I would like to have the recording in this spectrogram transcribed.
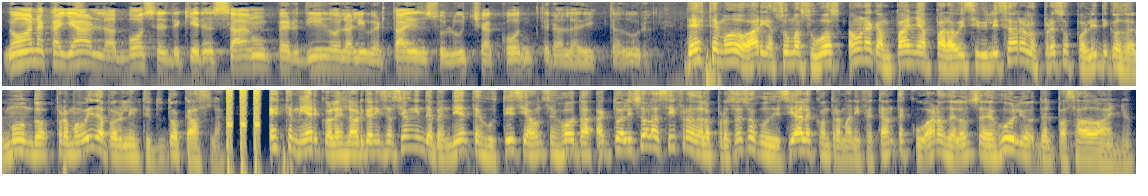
no van a callar las voces de quienes han perdido la libertad en su lucha contra la dictadura. De este modo, Arias suma su voz a una campaña para visibilizar a los presos políticos del mundo promovida por el Instituto Casla. Este miércoles, la organización independiente Justicia 11J actualizó las cifras de los procesos judiciales contra manifestantes cubanos del 11 de julio del pasado año.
